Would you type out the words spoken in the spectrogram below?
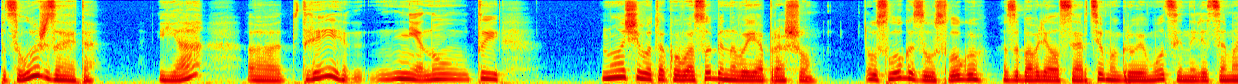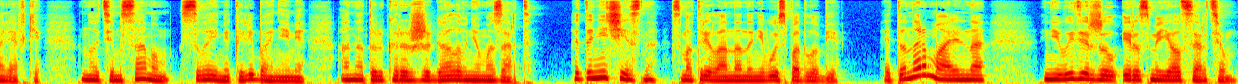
поцелуешь за это?» «Я? А, ты? Не, ну ты...» «Ну а чего такого особенного я прошу?» Услуга за услугу, забавлялся Артем игрой эмоций на лице малявки, но тем самым, своими колебаниями, она только разжигала в нем азарт. «Это нечестно», — смотрела она на него из-под лоби. «Это нормально», — не выдержал и рассмеялся Артем.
